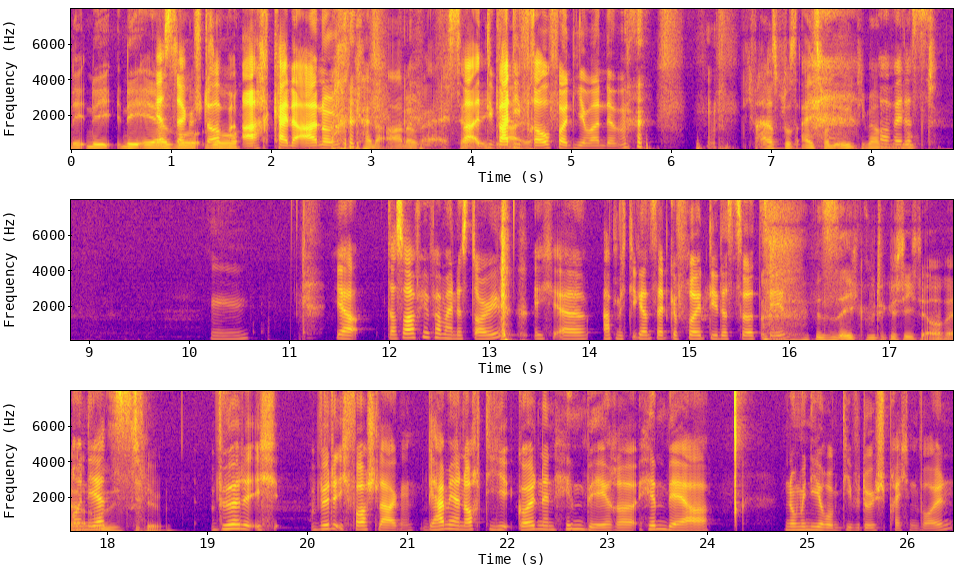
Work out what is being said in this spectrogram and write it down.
Nee, nee, nee, eher Wer ist so. da gestorben? so Ach, keine Ahnung. keine Ahnung. ja war, die war die. Frau von jemandem. Ich war das bloß eins von irgendjemandem. Oh, wer das-. Mhm. Ja, das war auf jeden Fall meine Story. Ich äh, habe mich die ganze Zeit gefreut, dir das zu erzählen. Das ist echt gute Geschichte auch, ja. Und jetzt-. Würde ich, würde ich vorschlagen, wir haben ja noch die goldenen Himbeere, Himbeer-Nominierung, die wir durchsprechen wollen.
